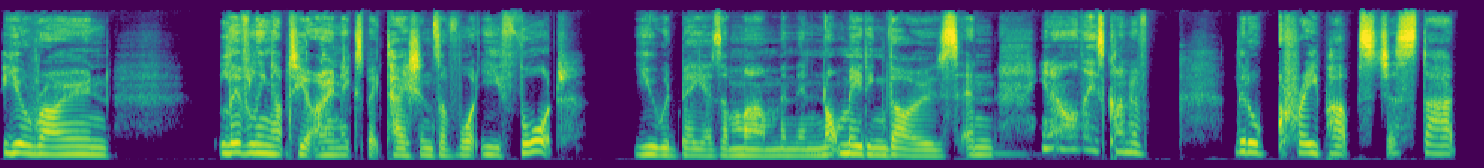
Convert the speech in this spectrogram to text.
your own leveling up to your own expectations of what you thought you would be as a mum and then not meeting those. And, mm. you know, all these kind of little creep ups just start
